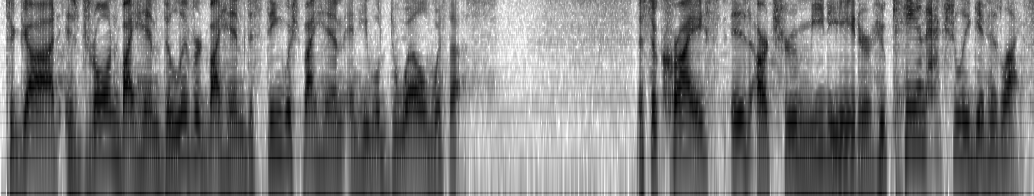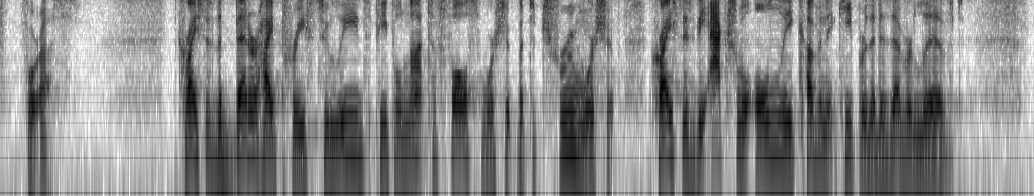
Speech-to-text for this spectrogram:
to God is drawn by Him, delivered by Him, distinguished by Him, and He will dwell with us. And so Christ is our true mediator who can actually give His life for us. Christ is the better high priest who leads people not to false worship, but to true worship. Christ is the actual only covenant keeper that has ever lived.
